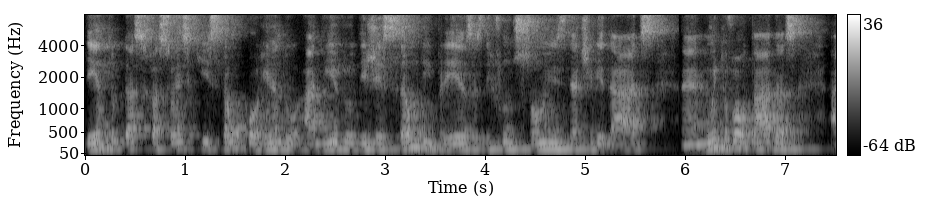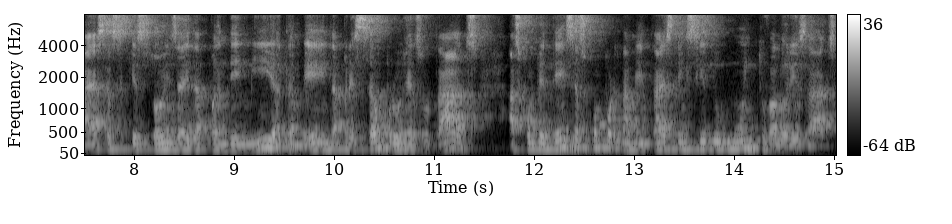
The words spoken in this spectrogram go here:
dentro das situações que estão ocorrendo a nível de gestão de empresas, de funções, de atividades, né? muito voltadas a essas questões aí da pandemia também, da pressão por resultados, as competências comportamentais têm sido muito valorizadas.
